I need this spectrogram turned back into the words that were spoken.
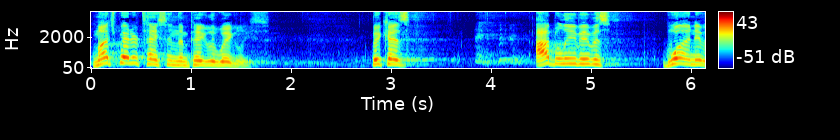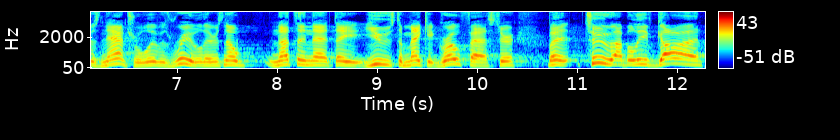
Much better tasting than Piggly Wiggly's. Because I believe it was one, it was natural, it was real. There was no nothing that they used to make it grow faster. But two, I believe God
